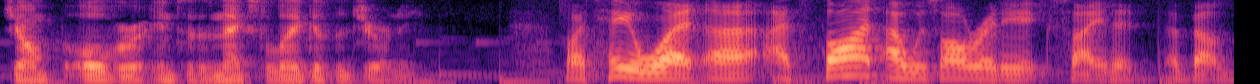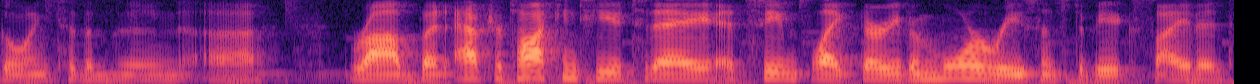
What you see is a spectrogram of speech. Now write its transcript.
jump over into the next leg of the journey. Well, I tell you what, uh, I thought I was already excited about going to the moon. Uh, Rob, but after talking to you today, it seems like there are even more reasons to be excited.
